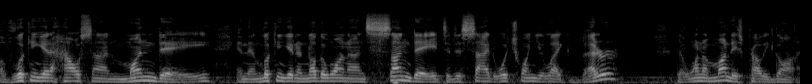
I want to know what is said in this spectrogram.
of looking at a house on Monday and then looking at another one on Sunday to decide which one you like better, that one on Monday is probably gone.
